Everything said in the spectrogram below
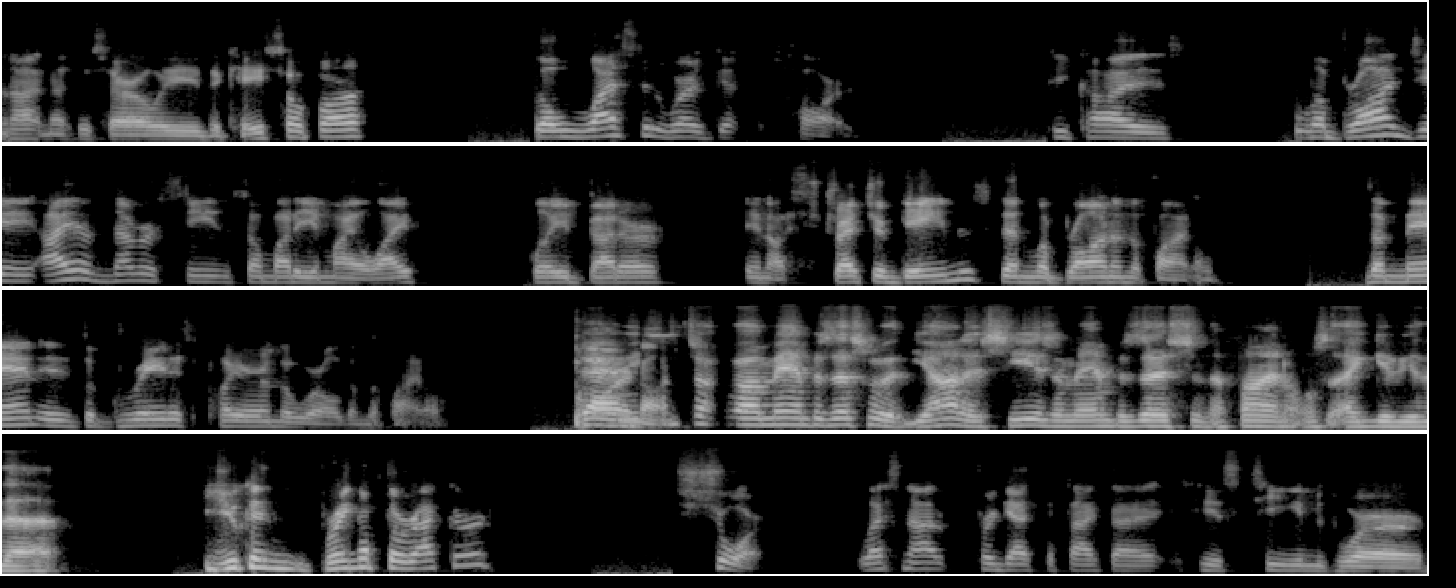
not necessarily the case so far. The West is where it gets hard because LeBron James, I have never seen somebody in my life play better in a stretch of games than LeBron in the finals. The man is the greatest player in the world in the finals. Yeah, I Bar mean, none. talk about a man possessed with Giannis. He is a man possessed in the finals. I give you that. You can bring up the record, sure. Let's not forget the fact that his teams were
